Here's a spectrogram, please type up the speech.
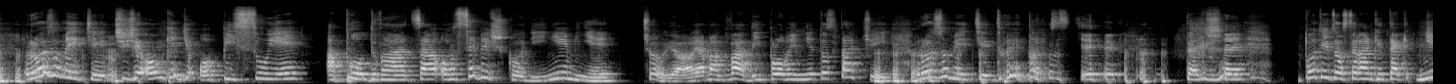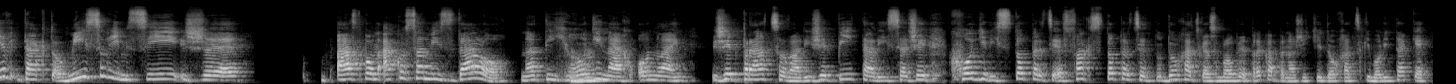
Rozumiete? Čiže on keď opisuje a podvádza, on sebe škodí, nie mne. Čo ja? Ja mám dva diplomy, mne to stačí. Rozumiete? To je proste... Takže po tejto stránke tak, nie, takto. Myslím si, že aspoň ako sa mi zdalo na tých uh-huh. hodinách online, že pracovali, že pýtali sa, že chodili 100%, fakt 100% dochádzku. Ja som bola úplne prekvapená, že tie dochádzky boli také.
